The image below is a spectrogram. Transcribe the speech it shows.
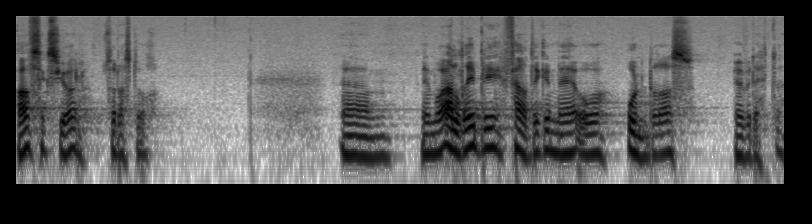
av seg sjøl, som det står. Um, vi må aldri bli ferdige med å undres over dette.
